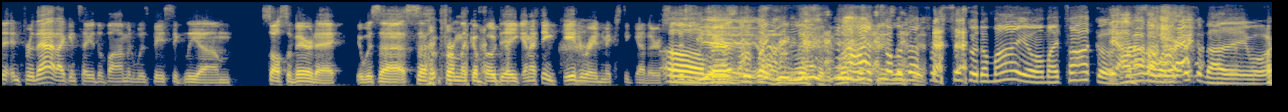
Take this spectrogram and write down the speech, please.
and for that i can tell you the vomit was basically um salsa verde it was uh from like a bodega and i think gatorade mixed together so Oh, this man. yeah, Looked like green liquid. Looked I like had green some of that liquid. for Cinco de Mayo on my tacos. Yeah, I'm I don't want to think about it anymore.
